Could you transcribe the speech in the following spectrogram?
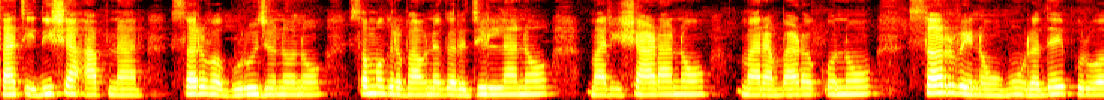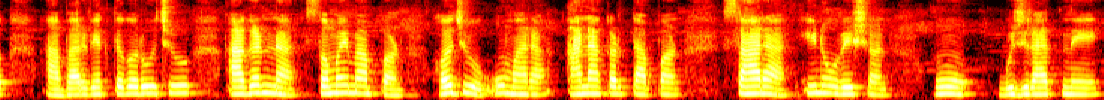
સાચી દિશા આપનાર સર્વ ગુરુજનોનો, સમગ્ર ભાવનગર જિલ્લાનો, મારી શાળાનો, મારા બાળકોનો, સર્વેનો હું હૃદયપૂર્વક આભાર વ્યક્ત કરું છું. આગળના સમયમાં પણ હજુ હું મારા આના કરતાં પણ સારા ઇનોવેશન હું ગુજરાતને,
